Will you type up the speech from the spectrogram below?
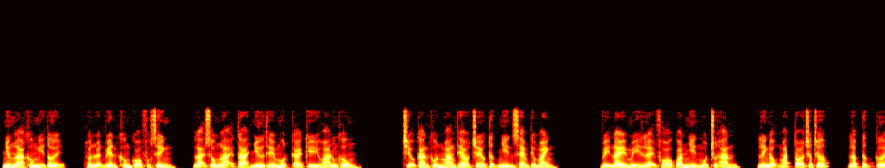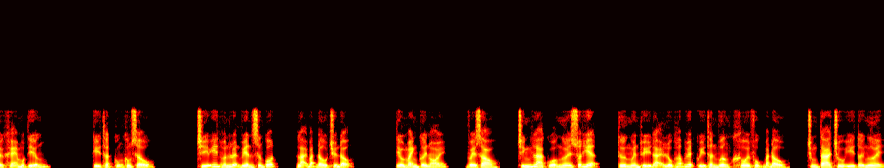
Nhưng là không nghĩ tới, huấn luyện viên không có phục sinh, lại sống lại ta như thế một cái kỳ hoa đúng không? Triệu càn khôn mang theo t r e o tức nhìn xem tiểu manh. Vị này mỹ lệ phó quan nhìn một chút hắn, linh động mắt to chớp chớp, lập tức cười khẽ một tiếng. Kỳ thật cũng không xấu. Chí ít huấn luyện viên xương cốt lại bắt đầu chuyển động. Tiểu manh cười nói, về sau, chính là của ngươi xuất hiện, từ nguyên thủy đại lục hấp huyết quỷ thân vương khôi phục bắt đầu, chúng ta chú ý tới ngươi.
